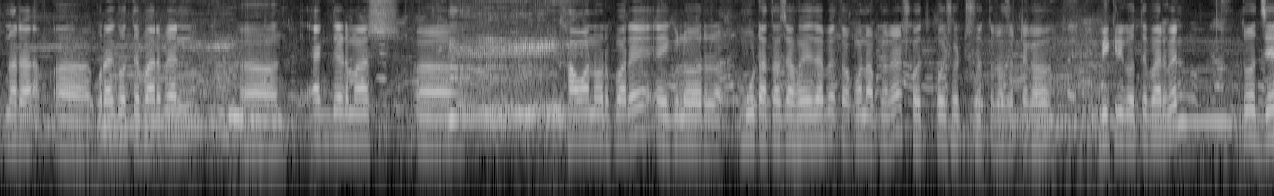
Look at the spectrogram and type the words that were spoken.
আপনারা ক্রয় করতে পারবেন। এক দেড় মাস খাওয়ানোর পরে এইগুলোর মোটা তাজা হয়ে যাবে, তখন আপনারা পঁয়ষট্টি, সত্তর হাজার টাকা বিক্রি করতে পারবেন। তো যে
